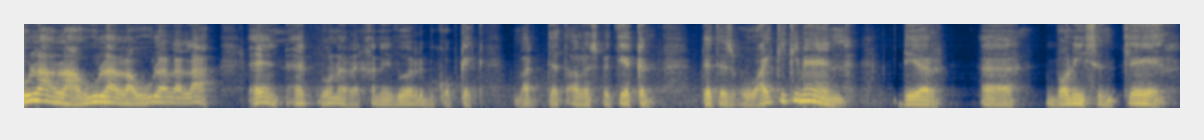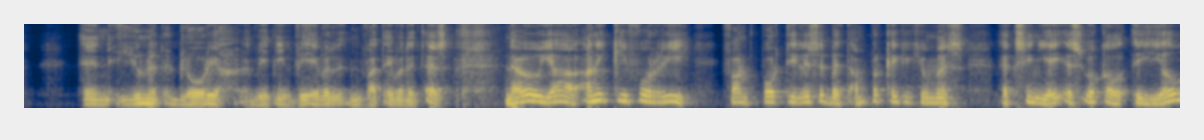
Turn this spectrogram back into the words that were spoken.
hula, la hula, la hula, la la. En ek wonder, ek gaan die woordeboek opkyk, wat dit alles beteken. Dit is Waikiki Man, dier uh, Bonnie Sinclair en Unit Gloria. Ek weet nie wie ever, wat ever dit is. Nou ja, Annikie Forrie van Port Elizabeth, amper kyk ek jou mis. Ek sien, jy is ook al een heel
